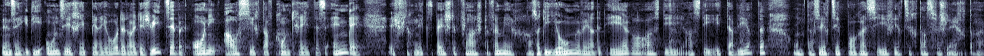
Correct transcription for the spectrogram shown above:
dann sage ich, die unsichere Periode hier in der Schweiz eben, ohne Aussicht auf konkretes Ende, ist vielleicht nicht das beste Pflaster für mich. Also die Jungen werden eher als die, als die Etablierten und das wird sich progressiv, wird sich das verschlechtern.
